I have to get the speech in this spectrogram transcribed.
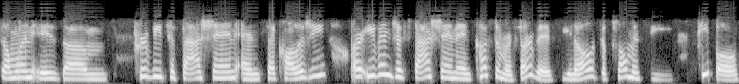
someone is um, privy to fashion and psychology, or even just fashion and customer service, you know, diplomacy, people,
